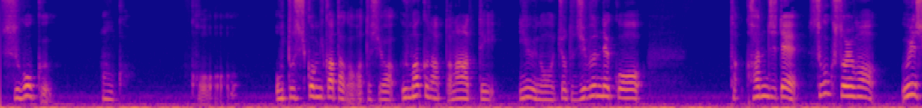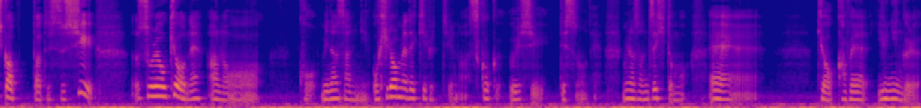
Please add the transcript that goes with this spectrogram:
すごく、なんか、こう、落とし込み方が私は上手くなったなっていうのをちょっと自分でこう、感じて、すごくそれも嬉しかったですし、それを今日ね、あのー、こう、皆さんにお披露目できるっていうのはすごく嬉しいですので、皆さんぜひとも、えー、今日カフェユニングル、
